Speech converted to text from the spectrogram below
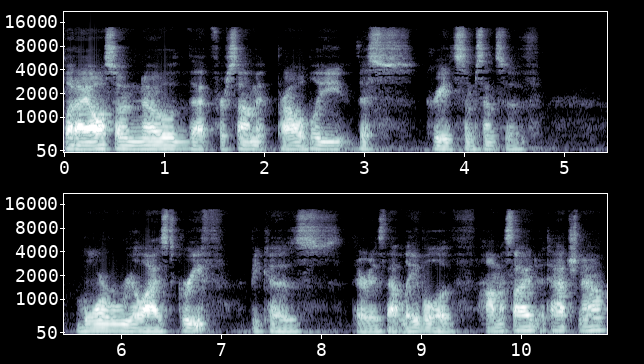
but I also know that for some, it probably this creates some sense of more realized grief because there is that label of homicide attached now.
